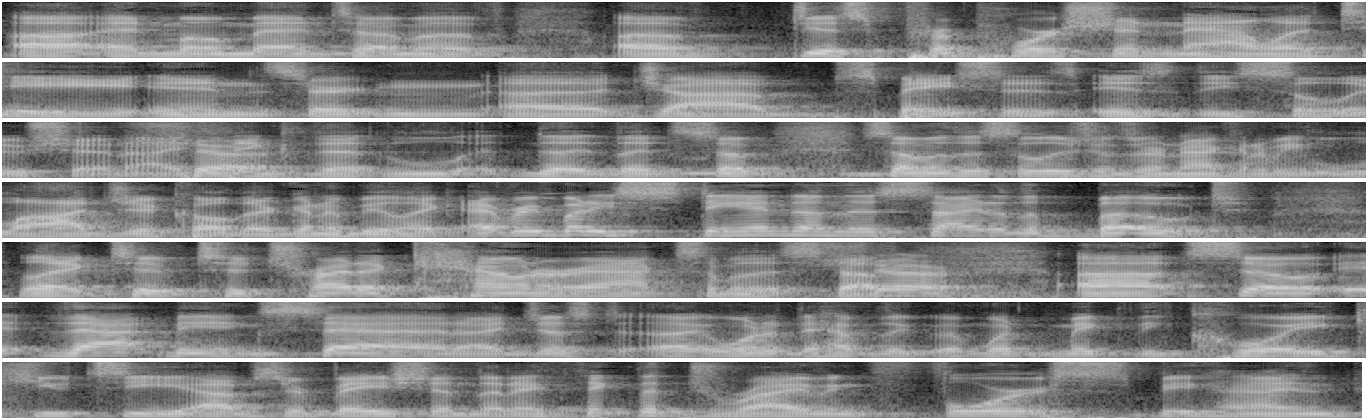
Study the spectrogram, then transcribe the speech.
Uh, and momentum of of disproportionality in certain uh, job spaces is the solution. I think that l- that, that some some of the solutions are not going to be logical. They're going to be like everybody stand on this side of the boat, like to, to try to counteract some of this stuff. Sure. Uh, so it, that being said, I just I wanted to have the I wanted to make the coy cutesy observation that I think the driving force behind.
